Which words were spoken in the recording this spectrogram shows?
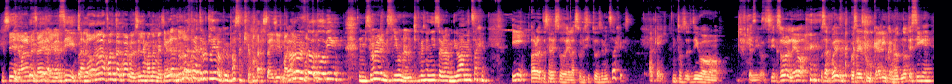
Sí, le mandan mensajes. Sí, o sea, no, no una foto tal cual, pero sí le mandan mensajes. verás, no, no, espérate, el otro día lo que me pasa. ¿Qué pasa? Ahí sí, mandan Cabrón, estaba todo bien. En mi celular me sigue una notificación de Instagram. Me digo, ah, mensaje. Y ahora te sale esto de las solicitudes de mensajes. Ok. Entonces digo, ya digo, sí, solo leo. O sea, puedes, o sea, es como que alguien que no, no te sigue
